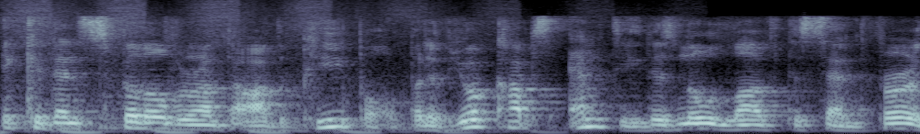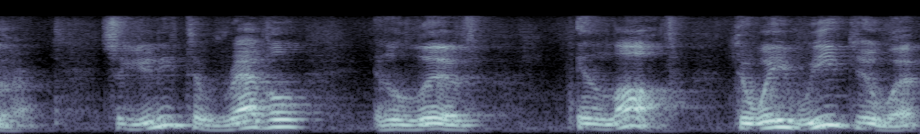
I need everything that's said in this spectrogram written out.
it could then spill over onto other people. But if your cup's empty, there's no love to send further. So you need to revel and live in love. The way we do it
